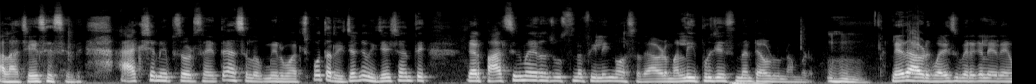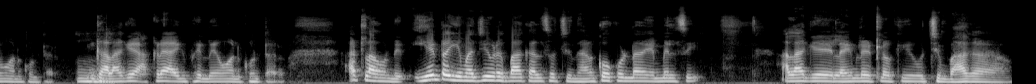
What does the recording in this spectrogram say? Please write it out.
అలా చేసేసింది. యాక్షన్ ఎపిసోడ్స్ అయితే అసలు మీరు మర్చిపోతారు. నిజంగా విజయశాంతి గారి పాత సినిమా ఏదో చూస్తున్న ఫీలింగ్ వస్తుంది. ఆవిడ మళ్ళీ ఇప్పుడు చేసిందంటే ఆవిడ నమ్మడు. లేదా ఆవిడకి వయసు పెరగలేదేమో అనుకుంటారు. ఇంకా అలాగే అక్కడే ఆగిపోయిందేమో అనుకుంటారు. అట్లా ఉంది. ఏంటో ఈ మధ్య ఈవిడకి బాగా కలిసి వచ్చింది. అనుకోకుండా ఎమ్మెల్సీ అలాగే లైమ్లైట్లోకి వచ్చి బాగా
